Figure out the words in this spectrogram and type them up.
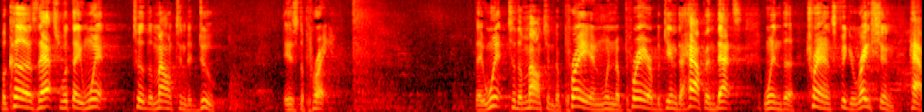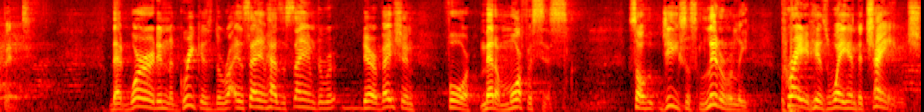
Because that's what they went to the mountain to do, is to pray. They went to the mountain to pray, and when the prayer began to happen, that's when the transfiguration happened. That word in the Greek is the same, has the same der- derivation for metamorphosis. So Jesus literally prayed his way into change.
